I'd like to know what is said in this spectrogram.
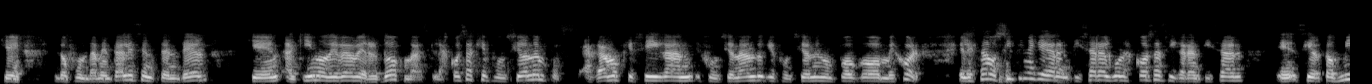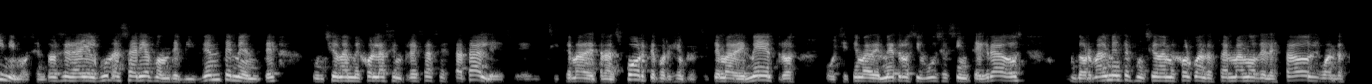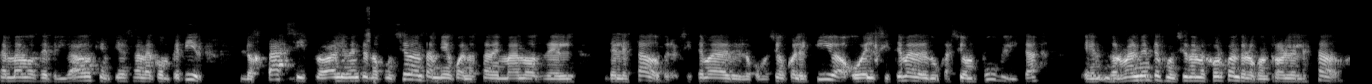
que lo fundamental es entender que aquí no debe haber dogmas. Las cosas que funcionan, pues hagamos que sigan funcionando, que funcionen un poco mejor. El Estado sí tiene que garantizar algunas cosas y garantizar eh, ciertos mínimos. Entonces hay algunas áreas donde evidentemente funcionan mejor las empresas estatales. El sistema de transporte, por ejemplo, el sistema de metros o el sistema de metros y buses integrados, normalmente funciona mejor cuando está en manos del Estado que cuando está en manos de privados que empiezan a competir. Los taxis probablemente no funcionan tan bien cuando están en manos del, del Estado, pero el sistema de locomoción colectiva o el sistema de educación pública eh, normalmente funciona mejor cuando lo controla el Estado.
